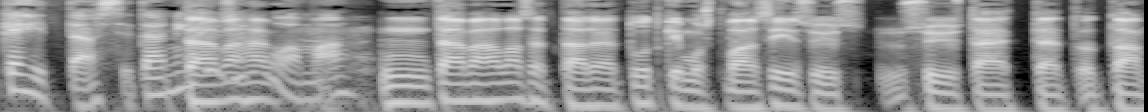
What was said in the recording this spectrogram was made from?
kehittää sitä. Niin kyllä se huomaa. Mm, Tämä vähän lasettaa tätä tutkimusta vaan siinä syys, syystä, että tota,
